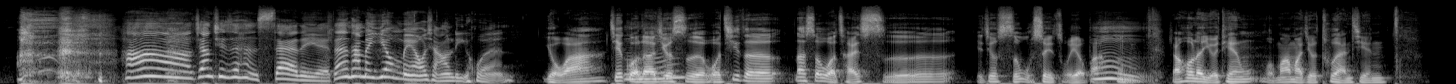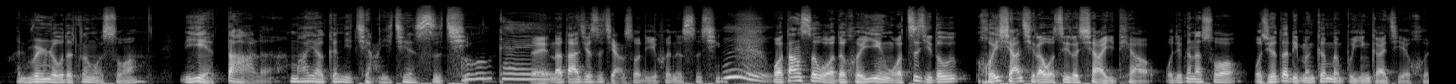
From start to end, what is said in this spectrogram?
啊，这样其实很 sad 耶，但是他们又没有想要离婚。有啊，结果呢，就是我记得那时候我才十，也就十五岁左右吧。嗯，然后呢，有一天我妈妈就突然间很温柔的跟我说。你也大了，妈要跟你讲一件事情。OK，对，那当然就是讲说离婚的事情。嗯，我当时我的回应，我自己都回想起来，我自己都吓一跳。我就跟他说，我觉得你们根本不应该结婚。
